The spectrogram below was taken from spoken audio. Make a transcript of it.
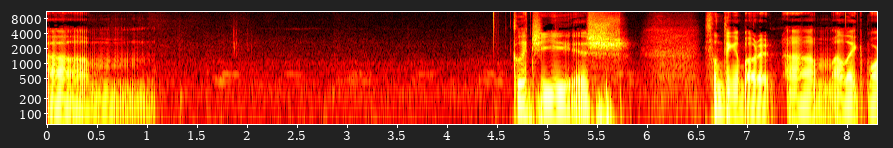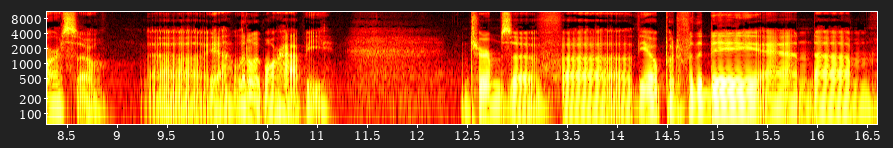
Um, glitchy ish. Something about it um, I like more. So, uh, yeah, a little bit more happy in terms of uh, the output for the day, and um,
